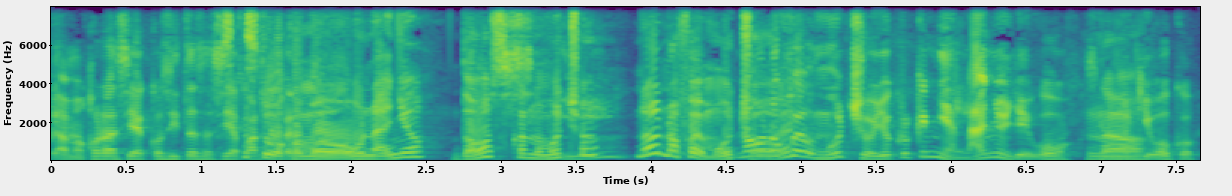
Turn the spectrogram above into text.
A lo mejor hacía cositas así Es que aparte. estuvo pero- como un año, dos, cuando Sí. mucho. No, no fue mucho. No, no ¿eh? fue mucho. Yo creo que ni al año llegó, si no, No. me equivoco.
